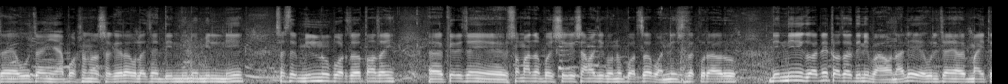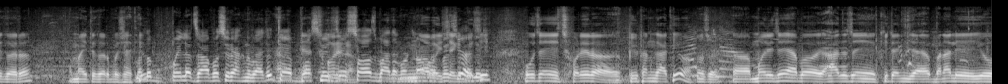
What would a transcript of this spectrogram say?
चाहिँ ऊ चाहिँ यहाँ बस्न नसकेर उसलाई चाहिँ दिनदिनै मिल्ने जसरी मिल्नुपर्छ त चाहिँ के अरे चाहिँ समाजमा बसिसके सामाजिक हुनुपर्छ भन्ने जस्ता कुराहरू दिनदिनै गर्ने टर्चर दिने भयो हुनाले उसले चाहिँ माइत गएर माइत गएर बसेको थियो मतलब पहिला जहाँ बसिराख्नु भएको थियो त्यहाँ बस्ने चाहिँ सहज वातावरण नभइसकेपछि ऊ चाहिँ छोडेर प्युठान गएको थियो। मैले चाहिँ अब आज चाहिँ किटानी भन्नाले यो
